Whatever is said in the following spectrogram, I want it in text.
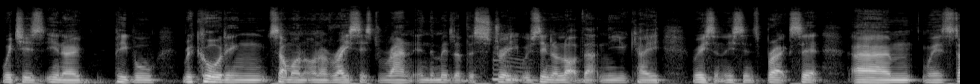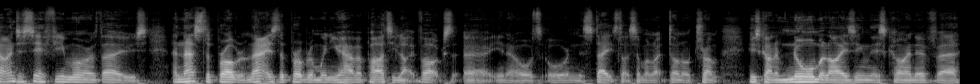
which is, you know, people recording someone on a racist rant in the middle of the street. Mm. We've seen a lot of that in the UK recently since Brexit. Um, we're starting to see a few more of those, and that's the problem. That is the problem when you have a party like Vox, uh, you know, or, or in the states like someone like Donald Trump, who's kind of normalising this kind of uh,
